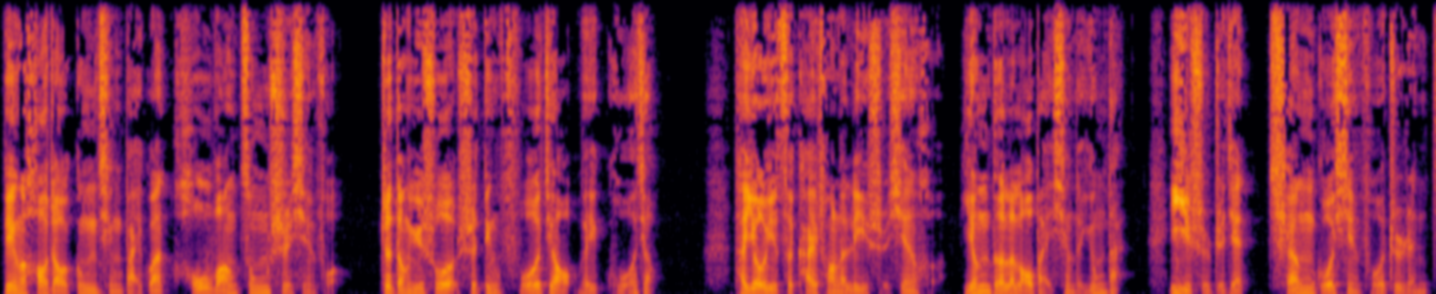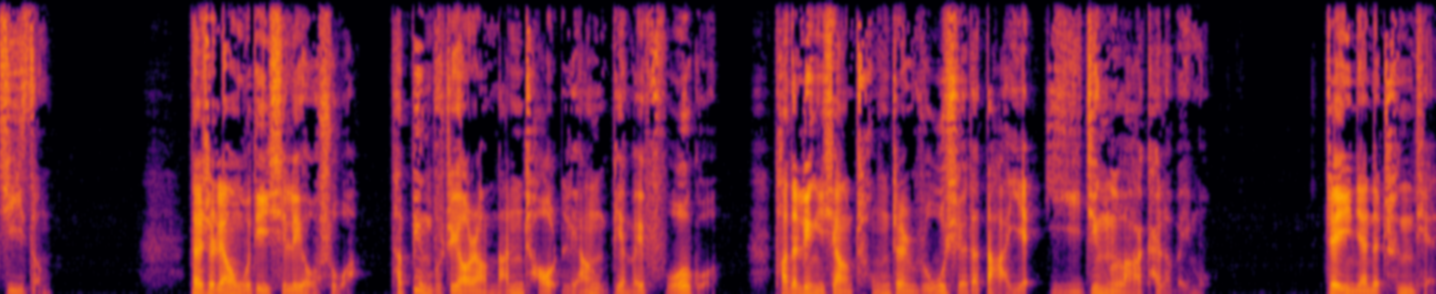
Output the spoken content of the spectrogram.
并号召宫廷百官、侯王宗室信佛，这等于说是定佛教为国教。他又一次开创了历史先河，赢得了老百姓的拥戴。一时之间，全国信佛之人激增。但是梁武帝心里有数啊，他并不是要让南朝梁变为佛国，他的另一项重振儒学的大业已经拉开了帷幕。这一年的春天。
